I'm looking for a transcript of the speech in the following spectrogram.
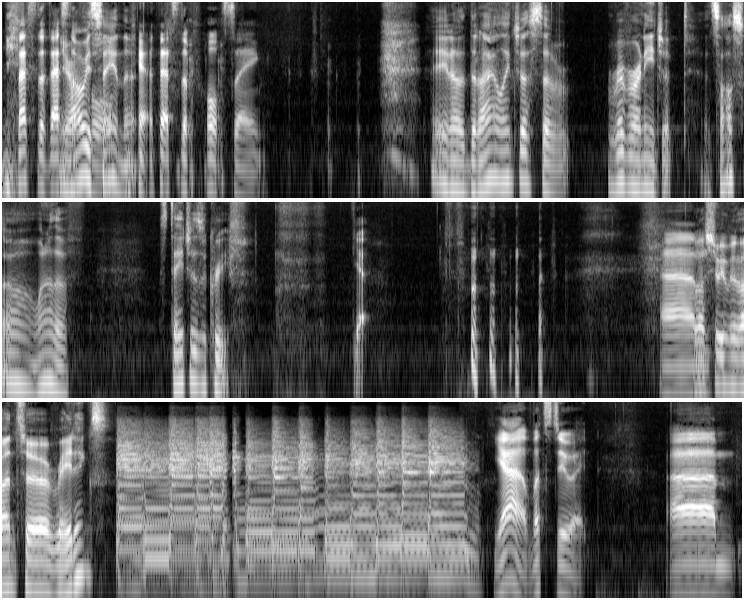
That's the that's You're the always full- saying that. Yeah, that's the full saying. Hey, you know, denial ain't just a river in Egypt. It's also one of the f- stages of grief. Yeah. um, well, should we move on to ratings? Yeah, let's do it. Um,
